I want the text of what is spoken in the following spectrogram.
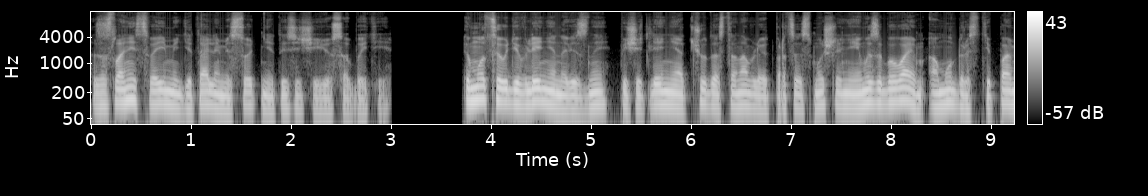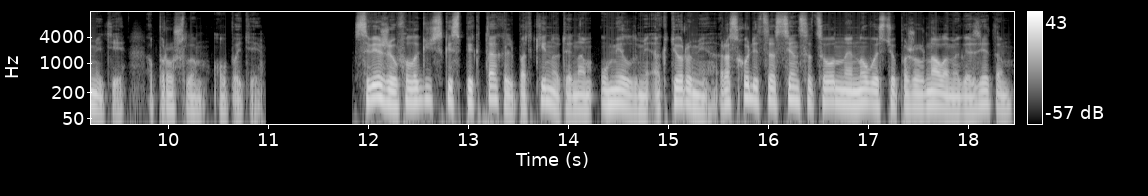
заслонить своими деталями сотни тысяч ее событий. Эмоции удивления, новизны, впечатления от чуда останавливают процесс мышления, и мы забываем о мудрости памяти, о прошлом опыте. Свежий уфологический спектакль, подкинутый нам умелыми актерами, расходится с сенсационной новостью по журналам и газетам,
